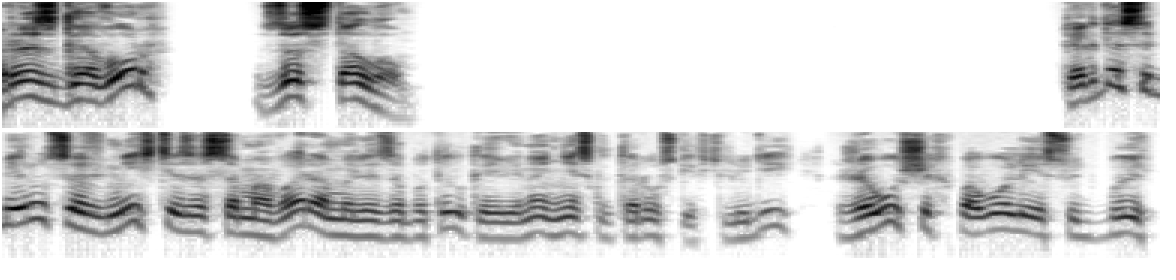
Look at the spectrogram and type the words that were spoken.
Разговор за столом. Когда соберутся вместе за самоваром или за бутылкой вина несколько русских людей, живущих по воле судьбы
